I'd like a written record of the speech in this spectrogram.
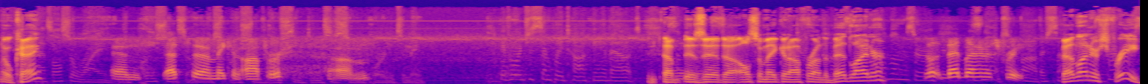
Okay. And that's uh, make an offer. Um, Uh, is it uh, also make an offer on the bedliner? no, bedliner is free. Bedliner's free.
